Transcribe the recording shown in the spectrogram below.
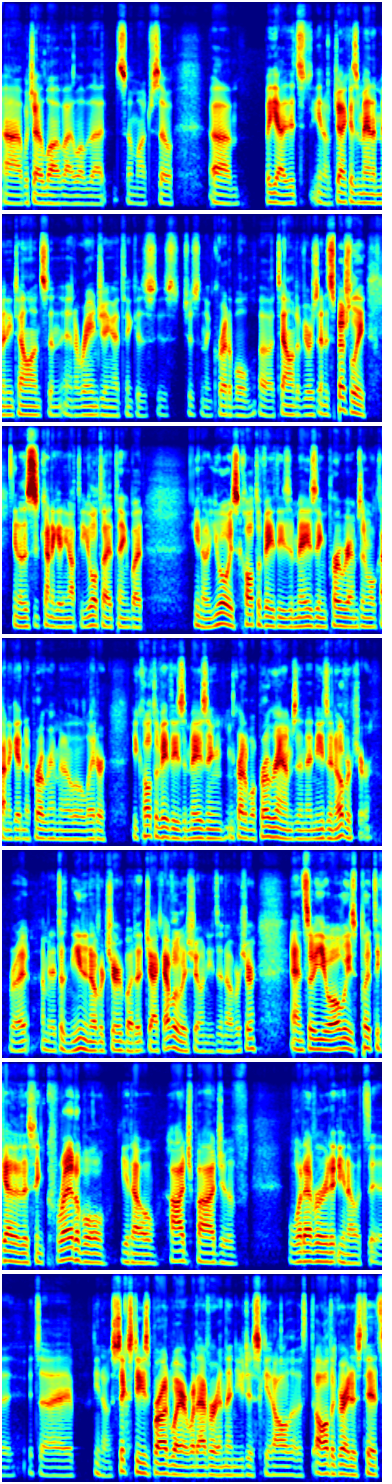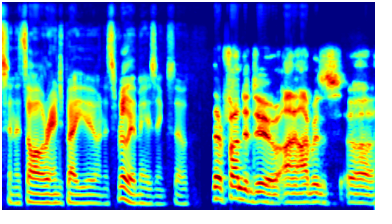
uh, which I love. I love that so much. So, um, but yeah, it's you know, Jack is a man of many talents, and, and arranging I think is is just an incredible uh, talent of yours, and especially you know, this is kind of getting off the Yuletide thing, but you know, you always cultivate these amazing programs, and we'll kind of get into programming a little later. You cultivate these amazing, incredible programs, and it needs an overture, right? I mean, it doesn't need an overture, but a Jack Everly show needs an overture, and so you always put together this incredible, you know, hodgepodge of whatever it, you know, it's a, it's a you know 60s broadway or whatever and then you just get all the all the greatest hits and it's all arranged by you and it's really amazing so. They're fun to do. I, I was uh,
